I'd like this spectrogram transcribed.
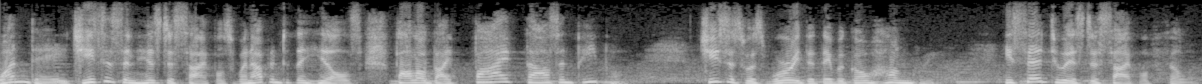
One day, Jesus and his disciples went up into the hills, followed by 5,000 people. Jesus was worried that they would go hungry. He said to his disciple Philip,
